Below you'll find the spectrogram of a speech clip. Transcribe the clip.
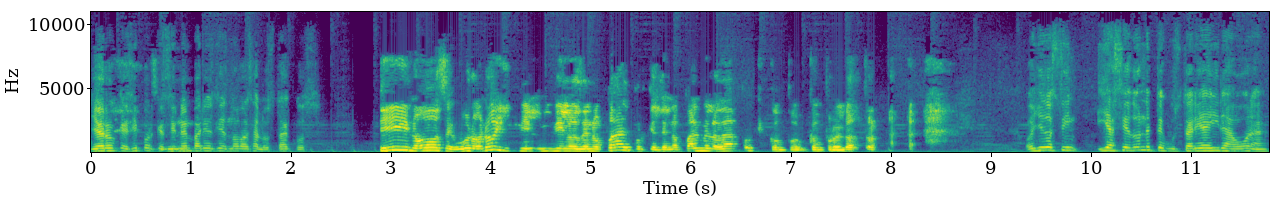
Yo creo que sí, porque si no en varios días no vas a los tacos. Sí, no, seguro, ¿no? Y ni, los de nopal, porque el de nopal me lo dan porque compro, compro el otro. Oye, Dustin, ¿y hacia dónde te gustaría ir ahora?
